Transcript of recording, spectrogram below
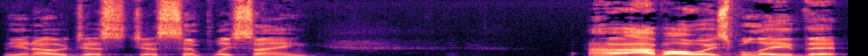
you know, just, just simply saying. Uh, I've always believed that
